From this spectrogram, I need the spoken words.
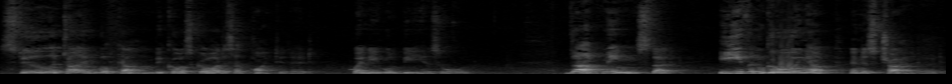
still the time will come because God has appointed it when he will be his own. That means that even growing up in his childhood,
